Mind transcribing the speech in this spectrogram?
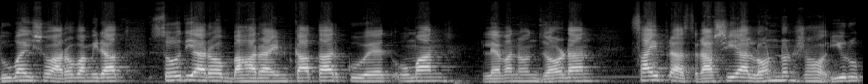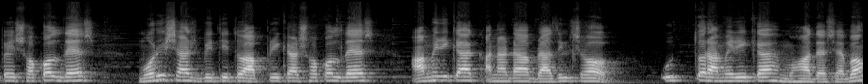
দুবাই সহ আরব আমিরাত, সৌদি আরব, Bahrain, Qatar, Kuwait, Oman, Lebanon, Jordan Cyprus, Russia, London সহ ইউরোপের সকল দেশ, মরিশাস ব্যতীত আফ্রিকার সকল দেশ, আমেরিকা, কানাডা, ব্রাজিল সহ উত্তর আমেরিকা মহাদেশ এবং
